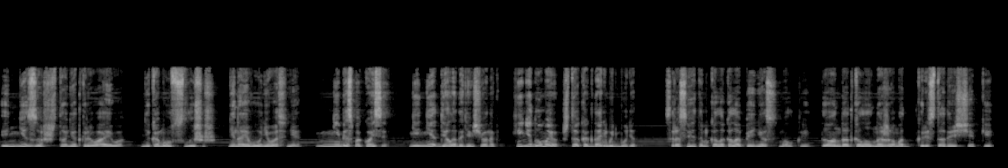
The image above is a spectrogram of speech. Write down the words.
и ни за что не открывай его. Никому, слышишь? Ни наяву, ни во сне. Не беспокойся. Мне нет дела до девчонок. И не думаю, что когда-нибудь будет. С рассветом колокола пения смолкли, то он отколол ножом от креста две щепки,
